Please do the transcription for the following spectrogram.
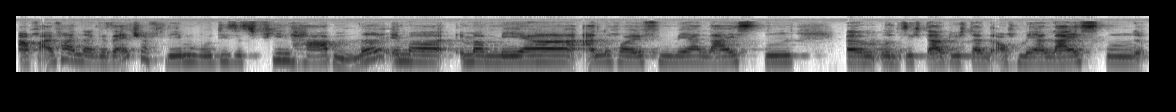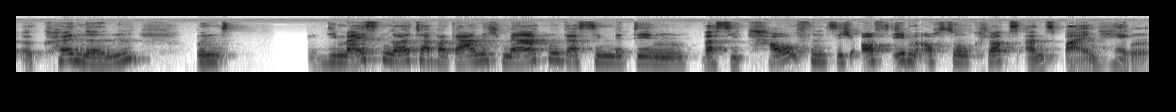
auch einfach in einer Gesellschaft leben, wo dieses viel haben, ne? immer, immer mehr anhäufen, mehr leisten ähm, und sich dadurch dann auch mehr leisten äh, können. Und die meisten Leute aber gar nicht merken, dass sie mit dem, was sie kaufen, sich oft eben auch so ein Klotz ans Bein hängen.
